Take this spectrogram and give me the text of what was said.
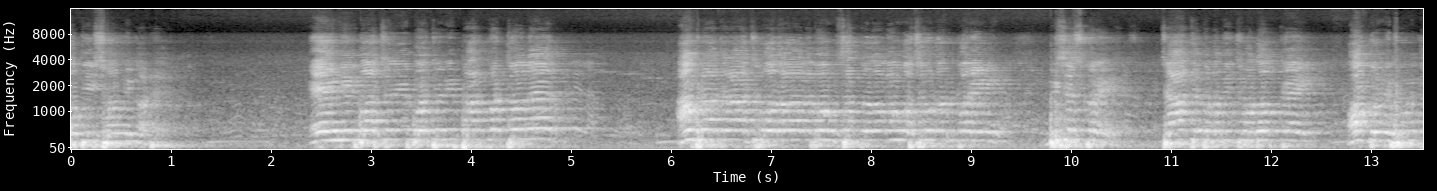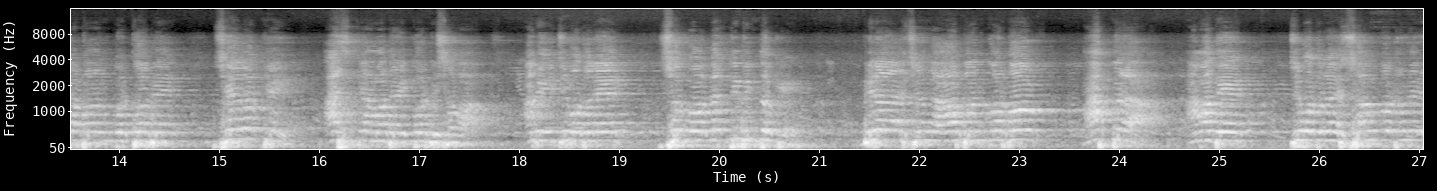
অতি সন্নিকটে। এই নির্বাচনী হলে আমরা যারা যুবদল এবং ছাত্রদল অংশগ্রহণ করি, বিশেষ করে জাতীয়তাবাদী যুবদলকে অগ্রণী ভূমিকা পালন করতে হবে, সে লক্ষ্যে আজকে আমাদের এই কর্মী সভা। আমি যুবদলের সকল নেতৃবৃন্দকে বিনয়ের সঙ্গে আহ্বান করব, আপনারা আমাদের যুবদলের সংগঠনের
